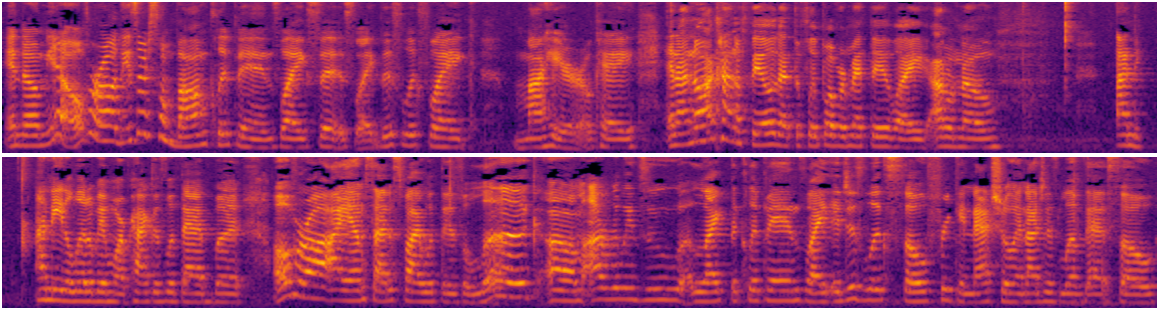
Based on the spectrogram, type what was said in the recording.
And um yeah overall these are some bomb clip-ins. Like sis like this looks like my hair okay? And I know I kind of failed at the flip over method like I don't know. I I need a little bit more practice with that but overall I am satisfied with this look. Um I really do like the clip-ins. Like it just looks so freaking natural and I just love that. So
